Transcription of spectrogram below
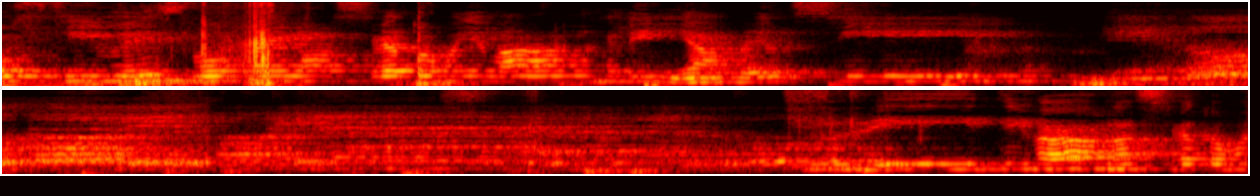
гості, вислухаймо святого Євангелія милості. Від Івана Святого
